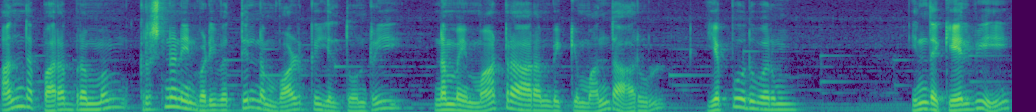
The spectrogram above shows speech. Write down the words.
அந்த பரபிரம்மம் கிருஷ்ணனின் வடிவத்தில் நம் வாழ்க்கையில் தோன்றி நம்மை மாற்ற ஆரம்பிக்கும் அந்த அருள் எப்போது வரும்? இந்த கேள்வி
